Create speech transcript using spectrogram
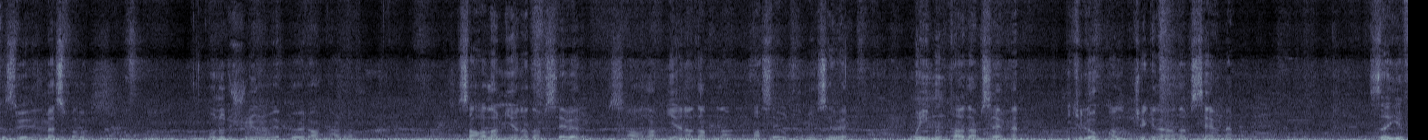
kız verilmez falan. Onu düşünüyorum hep böyle anlarda. Sağlam yiyen adam severim. Sağlam yiyen adamla masaya oturmayı severim. Mıymıntı adam sevmem. İki lokma alıp çekilen adam sevmem. Zayıf,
